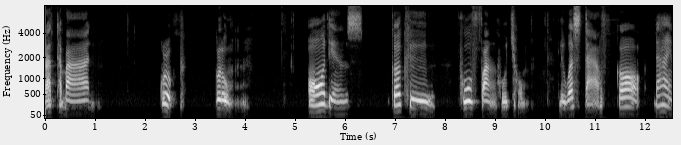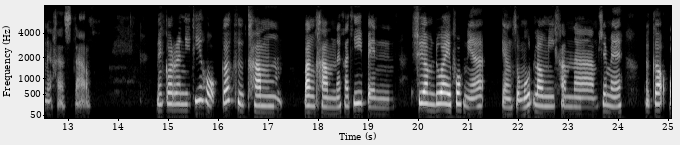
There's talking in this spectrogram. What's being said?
รัฐบาล group กลุ่ม audience ก็คือ ผู้ฟังผู้ชม หรือว่า staff ก็ได้นะคะ staff ในกรณีที่ 6 ก็คือคำบางคำนะคะที่เป็นเชื่อมด้วยพวกเนี้ย อย่างสมมุติเรามีคำนามใช่ไหม แล้วก็ o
